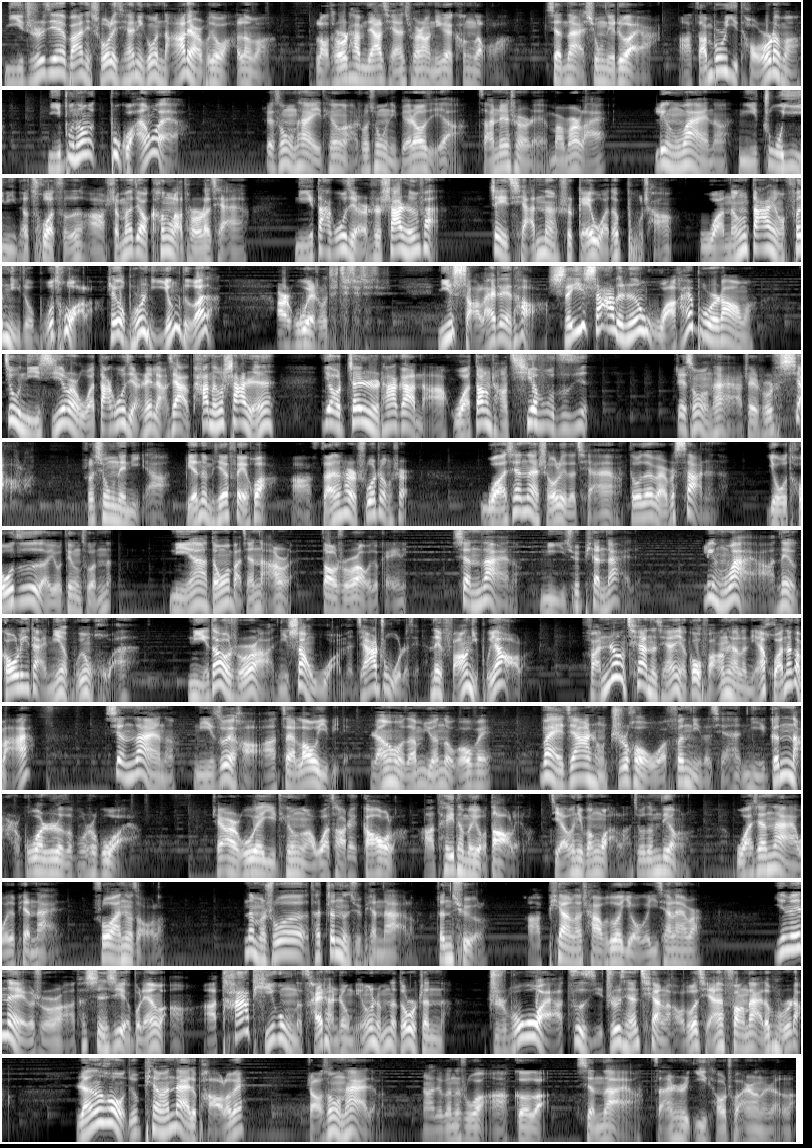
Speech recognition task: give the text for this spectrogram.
你直接把你手里钱你给我拿点不就完了吗？老头他们家钱全让你给坑走了。现在兄弟这样啊，咱不是一头的吗？你不能不管我呀。这宋永泰一听啊，说兄弟你别着急啊，咱这事儿得慢慢来。另外呢，你注意你的措辞啊，什么叫坑老头的钱？你大姑姐是杀人犯，这钱呢是给我的补偿，我能答应分你就不错了，这又不是你应得的。二姑爷说：“去去去去去，你少来这套，谁杀的人我还不知道吗？就你媳妇儿，我大姑姐那两下子，她能杀人？要真是她干的啊，我当场切腹自尽。”这宋永泰啊，这时候笑了，说：“兄弟你啊，别那么些废话啊，咱还是说正事儿。我现在手里的钱啊，都在外边散着呢，有投资的，有定存的。你呀，等我把钱拿出来，到时候啊，我就给你。现在呢，你去骗贷去。另外啊，那个高利贷你也不用还，你到时候啊，你上我们家住着去，那房你不要了，反正欠的钱也够房钱了，你还还他干嘛呀？现在呢，你最好啊，再捞一笔，然后咱们远走高飞，外加上之后我分你的钱，你跟哪儿过日子不是过呀？这二姑爷一听啊，我操，这高了啊，忒他妈有道理了。姐夫你甭管了，就这么定了。我现在我就骗贷去。说完就走了。那么说他真的去骗贷了吗？真去了啊，骗了差不多有个一千来万。因为那个时候啊，他信息也不联网啊，他提供的财产证明什么的都是真的，只不过呀，自己之前欠了好多钱，放贷都不知道，然后就骗完贷就跑了呗，找宋永泰去了啊，就跟他说啊，哥哥。现在啊，咱是一条船上的人了，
